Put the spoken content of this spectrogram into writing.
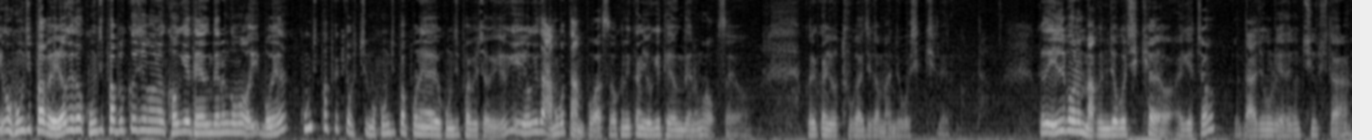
이건 공집합이에요. 여기서 공집합을 끄지면 거기에 대응되는 거 뭐, 뭐예요? 공집합밖에 없지. 뭐 공집합 보내요. 공집합이 저기. 여기, 여기서 아무것도 안 뽑았어. 그러니까 여기 대응되는 건 없어요. 그러니까 요 두 가지가 만족을 시켜야 되는 겁니다. 그래서 1번은 만족을 시켜요. 알겠죠? 나중을 위해서 이건 치웁시다.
